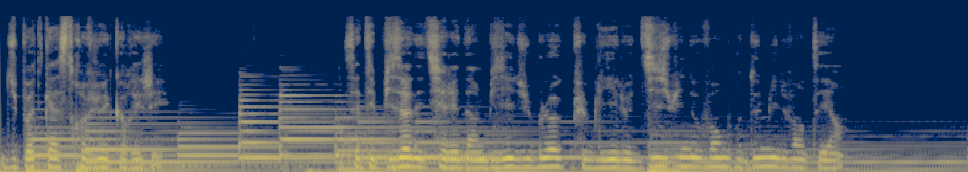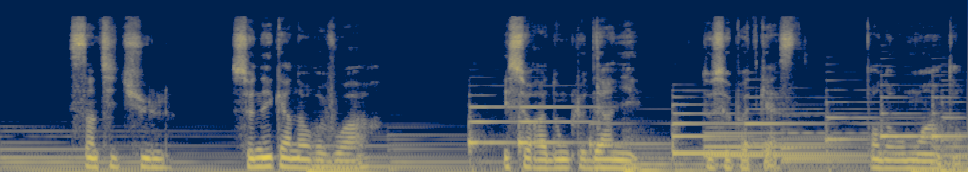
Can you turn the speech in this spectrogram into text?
du podcast Revue et Corrigé. Cet épisode est tiré d'un billet du blog publié le 18 novembre 2021. S'intitule Ce n'est qu'un au revoir et sera donc le dernier de ce podcast pendant au moins un temps.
